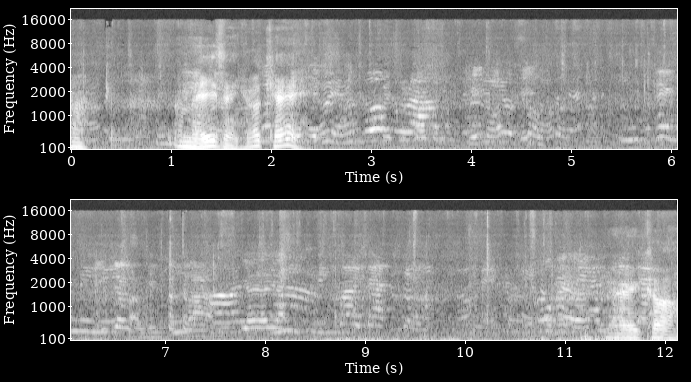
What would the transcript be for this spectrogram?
Huh. Amazing. Okay. Very cool.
